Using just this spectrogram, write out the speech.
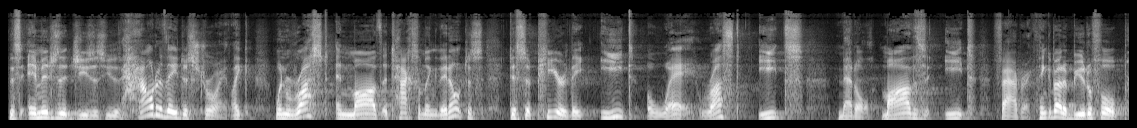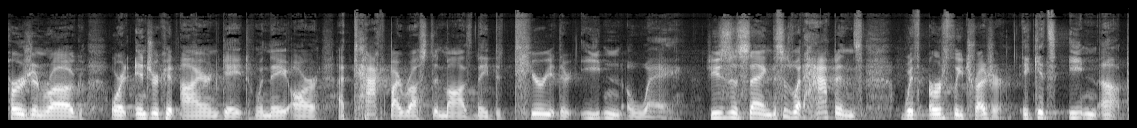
this image that Jesus uses. How do they destroy? Like when rust and moths attack something, they don't just disappear, they eat away. Rust eats metal, moths eat fabric. Think about a beautiful Persian rug or an intricate iron gate. When they are attacked by rust and moths, they deteriorate, they're eaten away. Jesus is saying this is what happens with earthly treasure it gets eaten up.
